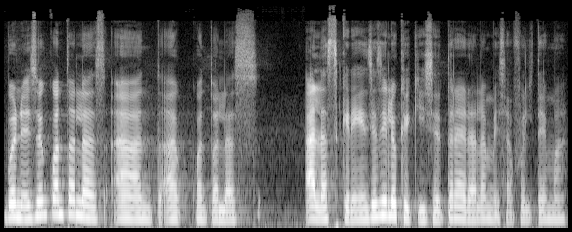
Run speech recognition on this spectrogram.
Bueno, eso en cuanto a las a, cuanto a las a las creencias y lo que quise traer a la mesa fue el tema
